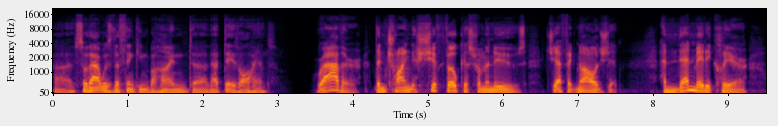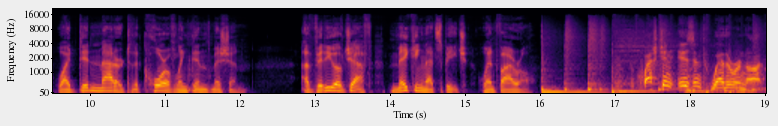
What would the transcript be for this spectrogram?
Uh, so that was the thinking behind uh, that day's all hands. Rather than trying to shift focus from the news, Jeff acknowledged it and then made it clear why it didn't matter to the core of LinkedIn's mission. A video of Jeff making that speech went viral. The question isn't whether or not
